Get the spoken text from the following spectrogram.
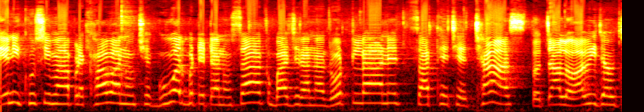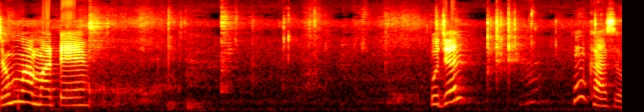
તેની ખુશીમાં આપણે ખાવાનું છે ગુવાર બટેટાનું શાક, બાજરાના રોટલા અને સાથે છે છાશ. તો ચાલો આવી જાઓ જમવા માટે. પૂજન, શું ખાશો?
